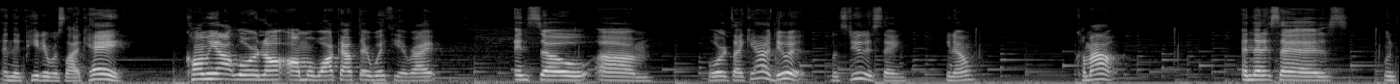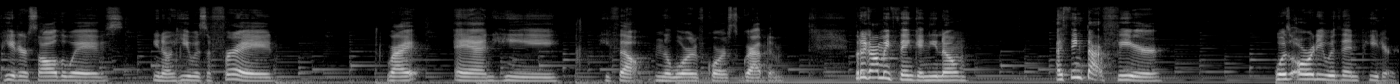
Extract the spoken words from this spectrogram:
And then Peter was like, hey, call me out, Lord, and i am going to walk out there with you, right? And so, um, Lord's like, yeah, do it. Let's do this thing, you know? Come out. And then it says, when Peter saw the waves, you know, he was afraid right? And he he fell, and the Lord, of course, grabbed him. But it got me thinking, you know, I think that fear was already within Peter,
